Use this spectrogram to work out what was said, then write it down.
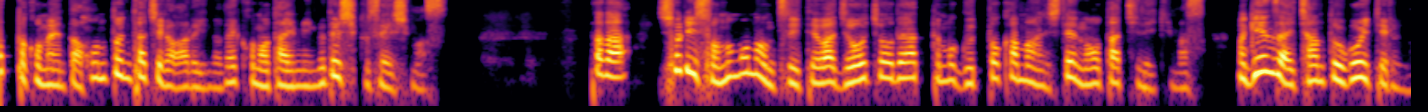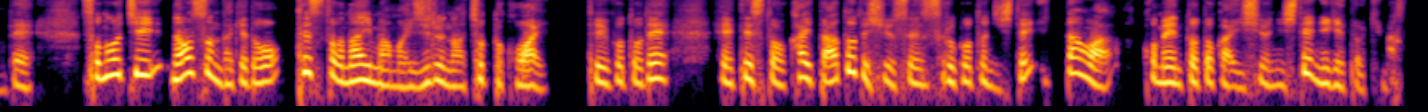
ったコメントは本当に立ちが悪いので、このタイミングで粛清します。ただ、処理そのものについては冗長であってもぐっと我慢してノータッチでいきます。まあ、現在ちゃんと動いているので、そのうち直すんだけど、テストがないままいじるのはちょっと怖いということで、テストを書いた後で修正することにして、一旦はコメントとかイシューにして逃げておきます。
